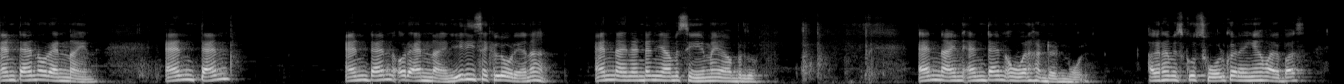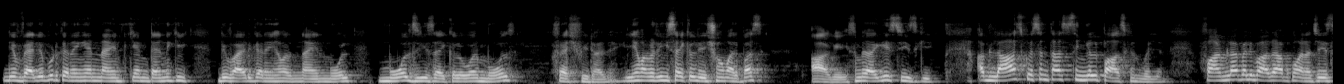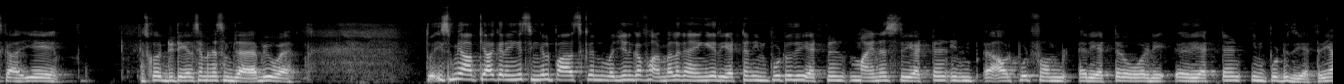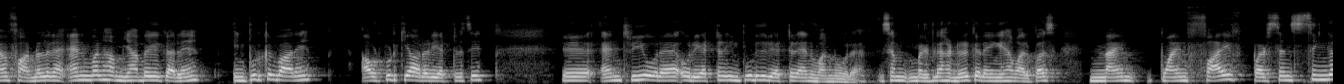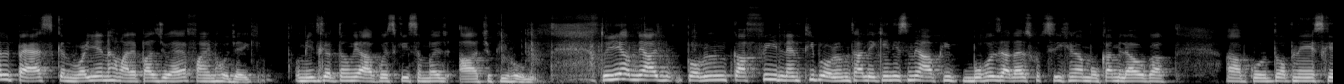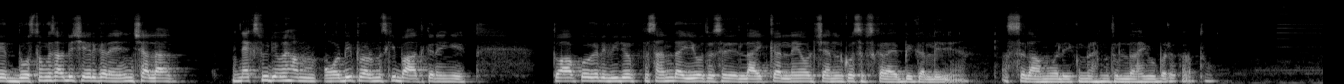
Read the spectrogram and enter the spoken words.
एन टेन और N nine N ten N ten और एन नाइन ये रिसाइकिल हो रहे हैं ना? एन नाइन एन टेन यहाँ पर सेम है यहाँ पर तो। N nine N ten over hundred mole अगर हम इसको सोल्व करेंगे हमारे पास, ये वैल्यू पुट करेंगे एन नाइन की एन टेन की डिवाइड करेंगे हमारे nine mole moles recycle over moles fresh feed आ जाएगी। ये हमारा रिसाइकिल रेशो हमारे पास आ गई, समझ आएगी इस चीज़ की? अब लास्ट क्वेश्चन था सिंगल पास कन्वर्जन फार्मूला पहली बात आपको आना चाहिए इसका, ये, इसको डिटेल से मैंने समझाया भी हुआ है। तो इसमें आप क्या करेंगे? सिंगल पास कन्वर्जन का फार्मूला लगाएँगे reactant input to reactant minus reactant output from reactor over reactant input to reactor यहाँ फार्मूला लगाएँ। एन वन हम यहाँ पे क्या कर रहे हैं? इनपुट करवा रहे हैं। आउटपुट क्या हो रहा है रिएक्टर से? एन थ्री हो रहा है और reactor input reactor N one हो रहा है। इसे हम मल्टीप्लाई हंड्रेड करेंगे हमारे पास। Nine point five percent single pass conversion हमारे पास जो है फाइंड हो जाएगी। उम्मीद करता हूँ कि आपको इसकी समझ आ चुकी होगी। तो ये हमने आज प्रॉब्लम काफ़ी लेंथी प्रॉब्लम था, लेकिन इसमें आपकी बहुत ज़्यादा इसको सीखने का मौका मिला होगा आपको। तो अपने इसके दोस्तों के साथ भी शेयर करें इन नेक्स्ट वीडियो में हम और भी प्रॉब्लम्स की बात करेंगे। तो आपको अगर वीडियो पसंद आई हो तो इसे लाइक कर लें और चैनल को सब्सक्राइब भी कर लीजिए। असल वरहमल वर्का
